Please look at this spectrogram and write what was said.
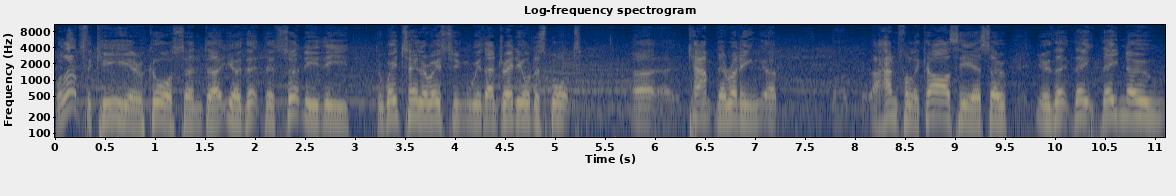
Well, that's the key here, of course, and uh, you know, there's certainly the the Wayne Taylor Racing with Andretti Autosport uh, camp. They're running uh, a handful of cars here, so you know they, they, they know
